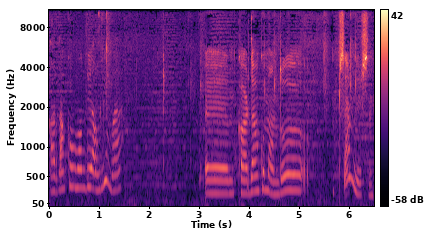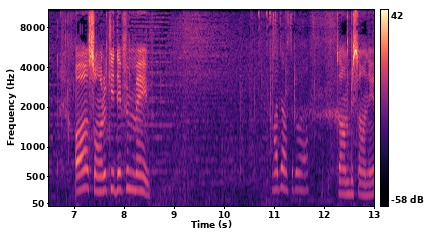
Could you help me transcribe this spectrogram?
Kardan komandayı alayım mı? Ee, kardan komando sen bilirsin. Aa sonraki hedefim Maeve. Hadi hazır ver. Tamam bir saniye.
